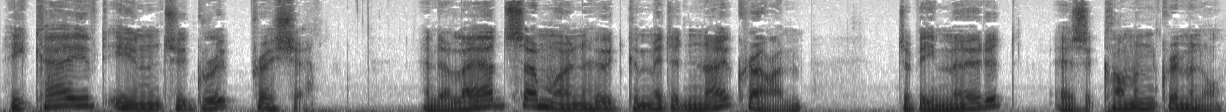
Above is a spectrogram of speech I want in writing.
he caved in to group pressure and allowed someone who had committed no crime to be murdered as a common criminal.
